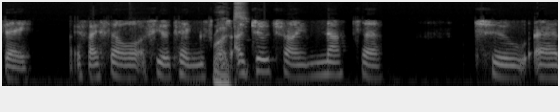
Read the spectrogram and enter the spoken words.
today if I saw a few things, Right. but I do try not to to uh,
